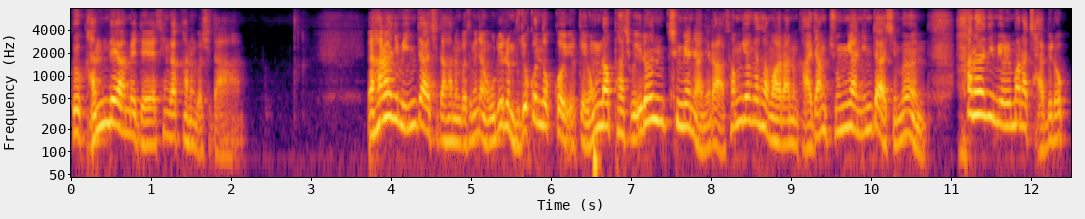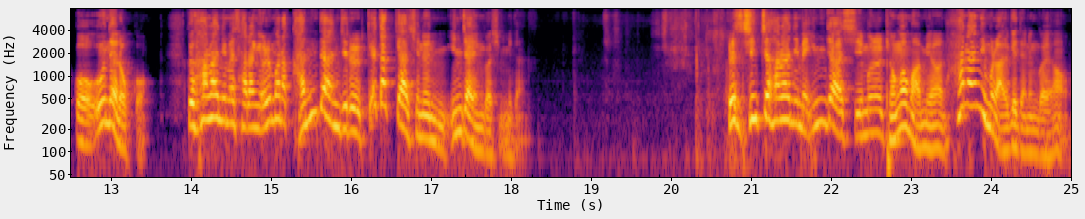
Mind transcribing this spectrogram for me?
그 간대함에 대해 생각하는 것이다. 하나님이 인자하시다 하는 것은 그냥 우리를 무조건 놓고 이렇게 용납하시고 이런 측면이 아니라 성경에서 말하는 가장 중요한 인자하심은 하나님이 얼마나 자비롭고 은혜롭고 그 하나님의 사랑이 얼마나 간대한지를 깨닫게 하시는 인자인 것입니다. 그래서 진짜 하나님의 인자하심을 경험하면 하나님을 알게 되는 거예요.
